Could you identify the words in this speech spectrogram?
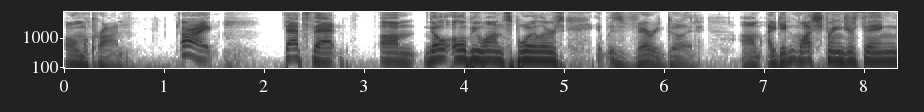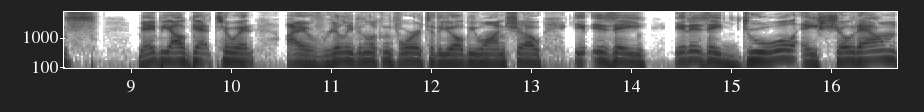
Omicron. All right, that's that. Um, no Obi Wan spoilers. It was very good. Um, I didn't watch Stranger Things. Maybe I'll get to it. I have really been looking forward to the Obi Wan show. It is a it is a duel, a showdown.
